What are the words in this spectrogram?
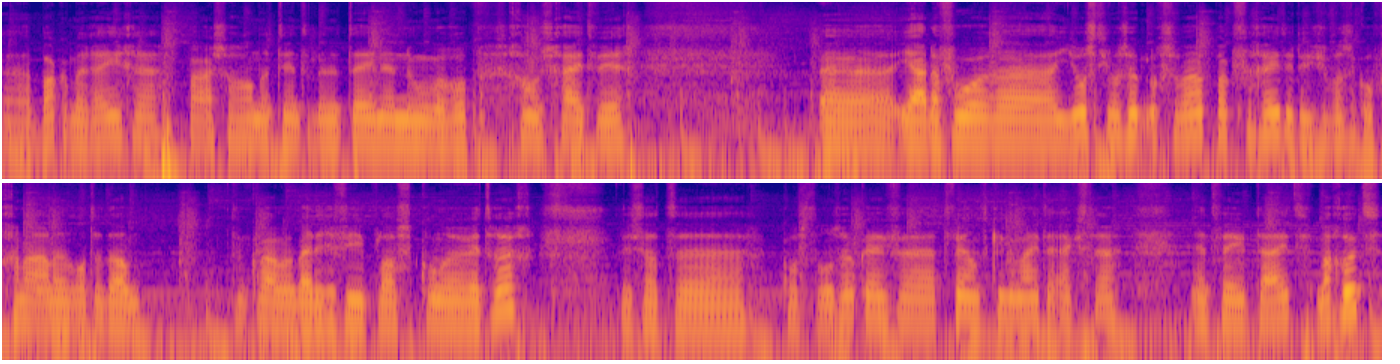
Eh, bakken met regen, paarse handen, tintelende tenen, noem maar op. Gewoon scheid weer. Eh, ja, daarvoor, eh, Jos die was ook nog zijn waterpak vergeten, dus die was ik op gaan halen in Rotterdam. Toen kwamen we bij de rivierplas, konden we weer terug. Dus dat kostte ons ook even 200 kilometer extra en twee uur tijd. Maar goed,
